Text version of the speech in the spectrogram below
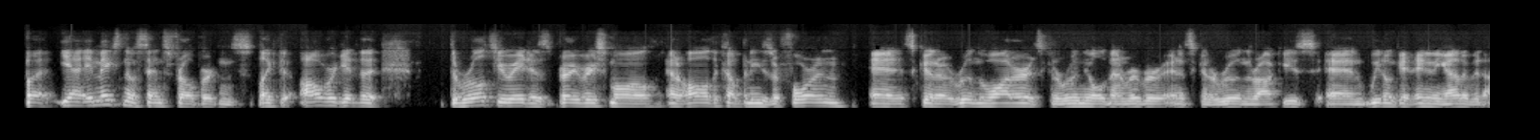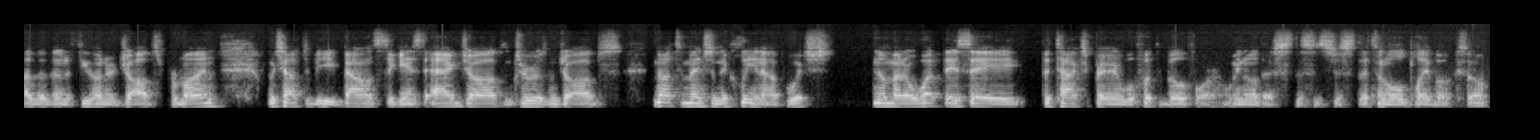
But yeah, it makes no sense for Albertans. Like the, all we're getting the the royalty rate is very, very small, and all the companies are foreign, and it's going to ruin the water, it's going to ruin the Oldman River, and it's going to ruin the Rockies. And we don't get anything out of it other than a few hundred jobs per mine, which have to be balanced against ag jobs and tourism jobs, not to mention the cleanup, which no matter what they say, the taxpayer will foot the bill for. We know this. This is just that's an old playbook. So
